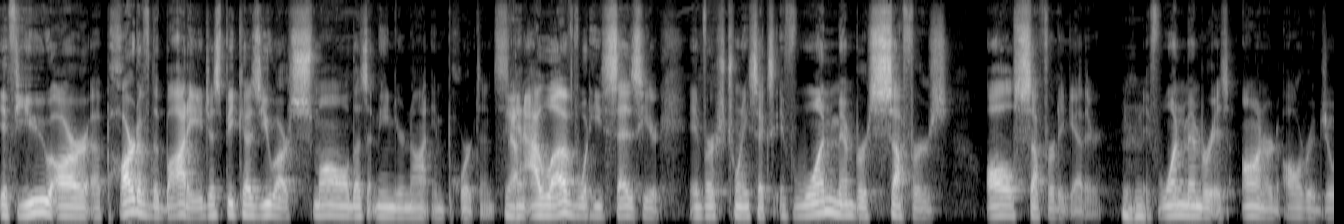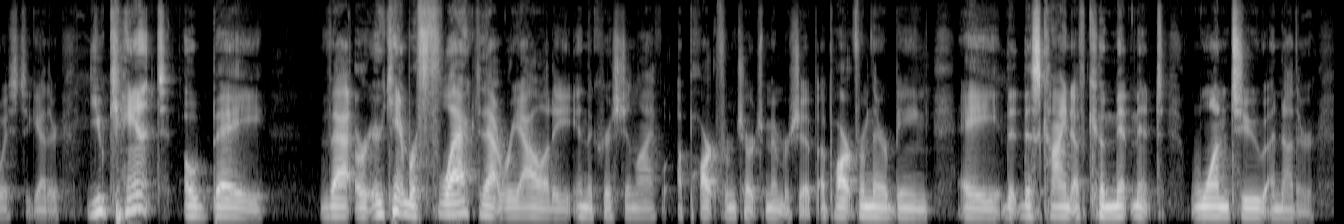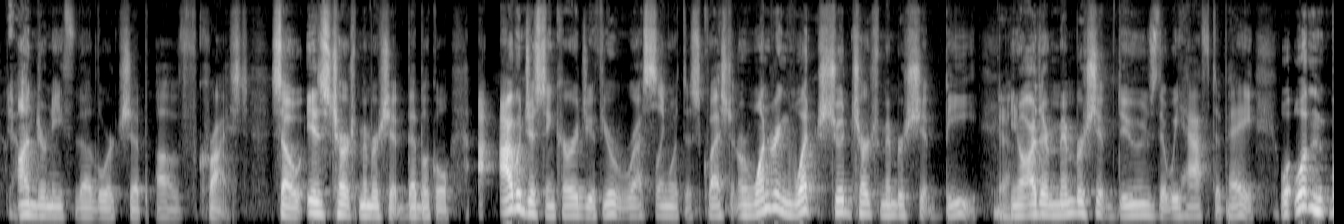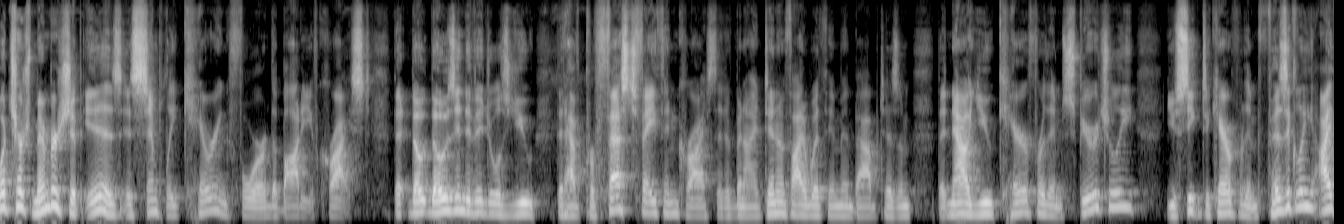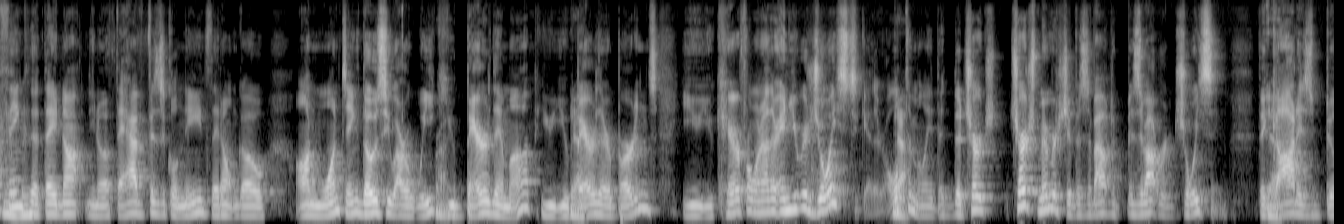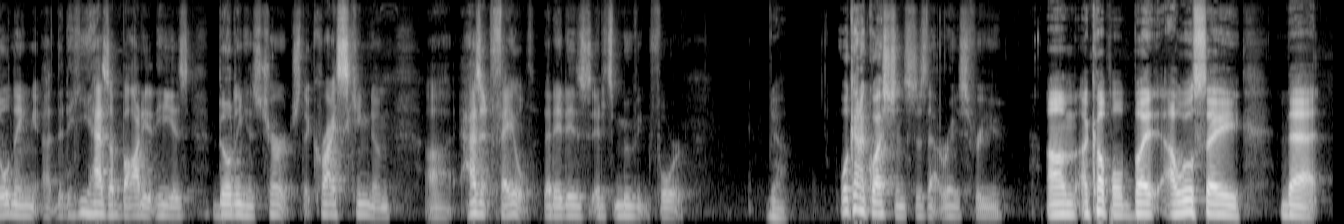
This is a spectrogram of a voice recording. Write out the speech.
If you are a part of the body, just because you are small doesn't mean you're not important. Yeah. And I love what he says here in verse 26. If one member suffers, all suffer together. Mm-hmm. If one member is honored, all rejoice together. You can't obey that or you can't reflect that reality in the Christian life apart from church membership, apart from there being a th- this kind of commitment one to another underneath the lordship of Christ. So, is church membership biblical? I, I would just encourage you if you're wrestling with this question or wondering what should church membership be. Yeah. You know, are there membership dues that we have to pay? What, what what church membership is is simply caring for the body of Christ. That th- those individuals you that have professed faith in Christ, that have been identified with Him in baptism, that now you care for them spiritually. You seek to care for them physically. I think mm-hmm. that they not, you know, if they have physical needs, they don't go on wanting. Those who are weak, you bear them up. You you bear their burdens. You you care for one another, and you rejoice together. Ultimately, the, the church church membership is about is about rejoicing that Yeah. God is building, uh, that He has a body, that He is building His church, that Christ's kingdom uh, hasn't failed, that it is it's moving forward. Yeah. What kind of questions does that raise for you? Um, a couple, but I will say that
